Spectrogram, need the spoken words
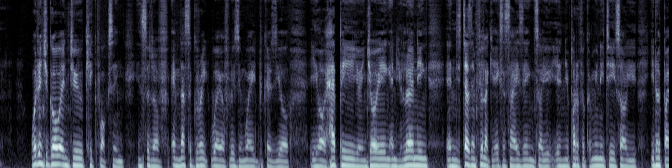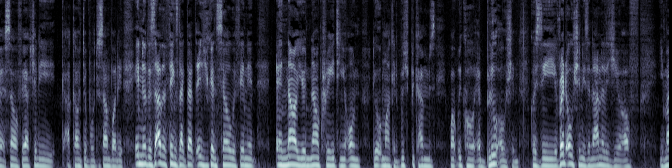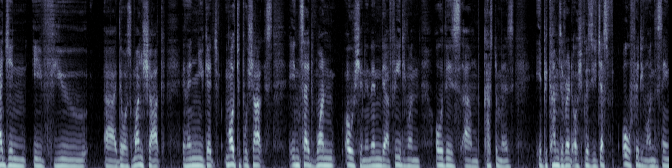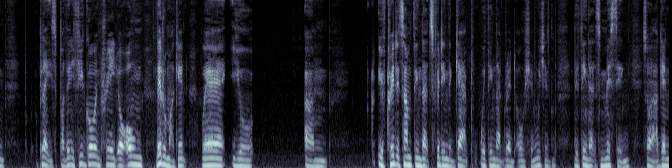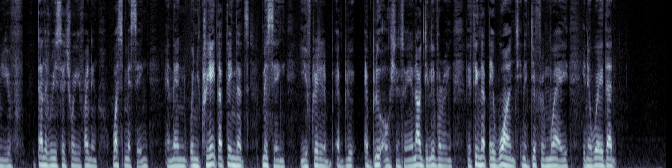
why don't you go and do kickboxing instead of and that's a great way of losing weight because you're you're happy you're enjoying and you're learning and it doesn't feel like you're exercising. So you and you're part of a community so you you're not by yourself. You're actually accountable to somebody. And you know there's other things like that that you can sell within it and now you're now creating your own little market which becomes what we call a blue ocean because the red ocean is an analogy of imagine if you uh, there was one shark and then you get multiple sharks inside one ocean and then they are feeding on all these um, customers it becomes a red ocean because you're just all feeding on the same place. But then if you go and create your own little market where you're um you've created something that's fitting the gap within that red ocean, which is the thing that's missing. So again, you've done the research where you're finding what's missing, and then when you create that thing that's missing, you've created a, a blue a blue ocean. So you're now delivering the thing that they want in a different way, in a way that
